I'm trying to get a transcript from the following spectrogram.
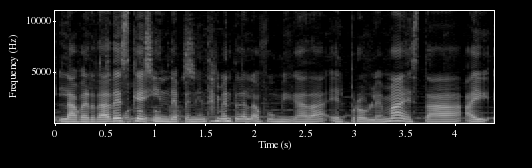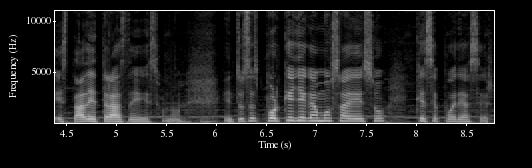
la No, verdad es que nosotros. independientemente de la fumigada, el problema está ahí, está detrás de eso, ¿no? Ujú. Entonces, ¿por qué llegamos a eso? ¿Qué se puede hacer?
